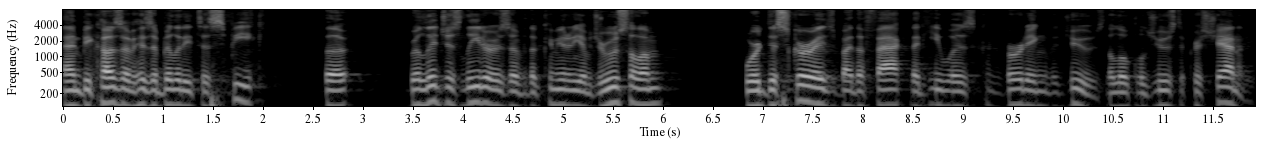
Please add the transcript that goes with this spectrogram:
And because of his ability to speak, the religious leaders of the community of Jerusalem were discouraged by the fact that he was converting the Jews, the local Jews, to Christianity.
